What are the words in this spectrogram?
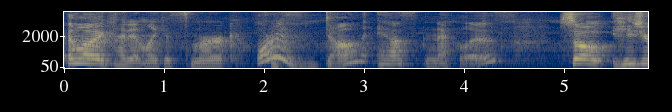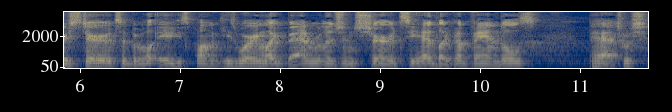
and like I didn't like his smirk or his dumb ass necklace. So he's your stereotypical 80s punk. He's wearing like bad religion shirts. He had like a Vandals patch, which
